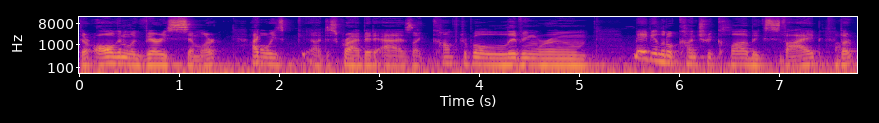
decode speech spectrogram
They're all going to look very similar. I always uh, describe it as like comfortable living room maybe a little country club vibe, but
